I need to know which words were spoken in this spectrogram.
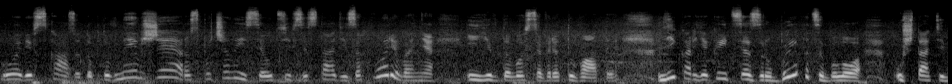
проявів сказу. Тобто в неї вже розпочалися оці всі стадії захворювання, і її вдалося врятувати. Лікар, який це зробив, це було у штаті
